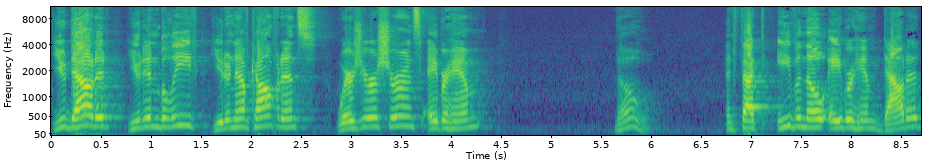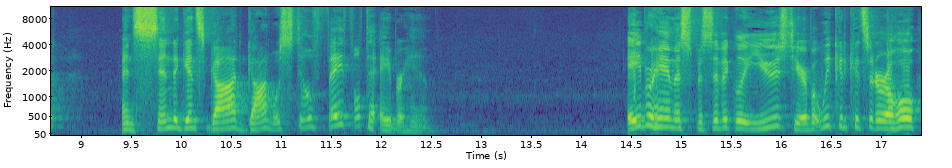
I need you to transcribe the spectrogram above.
You doubted, you didn't believe, you didn't have confidence. Where's your assurance, Abraham? No. In fact, even though Abraham doubted and sinned against God, God was still faithful to Abraham. Abraham is specifically used here, but we could consider a whole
